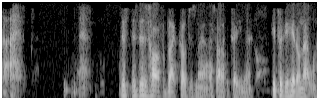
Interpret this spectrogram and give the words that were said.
uh, this, this this is hard for black coaches, man. That's all I can tell you, man. He took a hit on that one.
